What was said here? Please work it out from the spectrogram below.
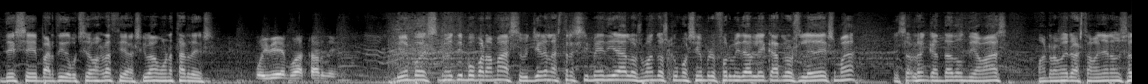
de ese partido. Muchísimas gracias, Iván. Buenas tardes. Muy bien, buenas tardes. Bien, pues no hay tiempo para más. Llegan las tres y media. Los mandos, como siempre, formidable. Carlos Ledesma. Les hablo encantado un día más. Juan Romero, hasta mañana. Un saludo.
